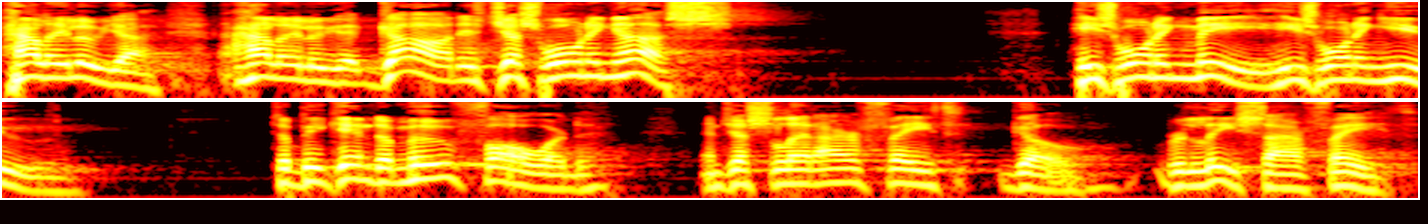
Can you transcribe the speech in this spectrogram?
Hallelujah. Hallelujah. God is just wanting us. He's wanting me. He's wanting you to begin to move forward and just let our faith go. Release our faith.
